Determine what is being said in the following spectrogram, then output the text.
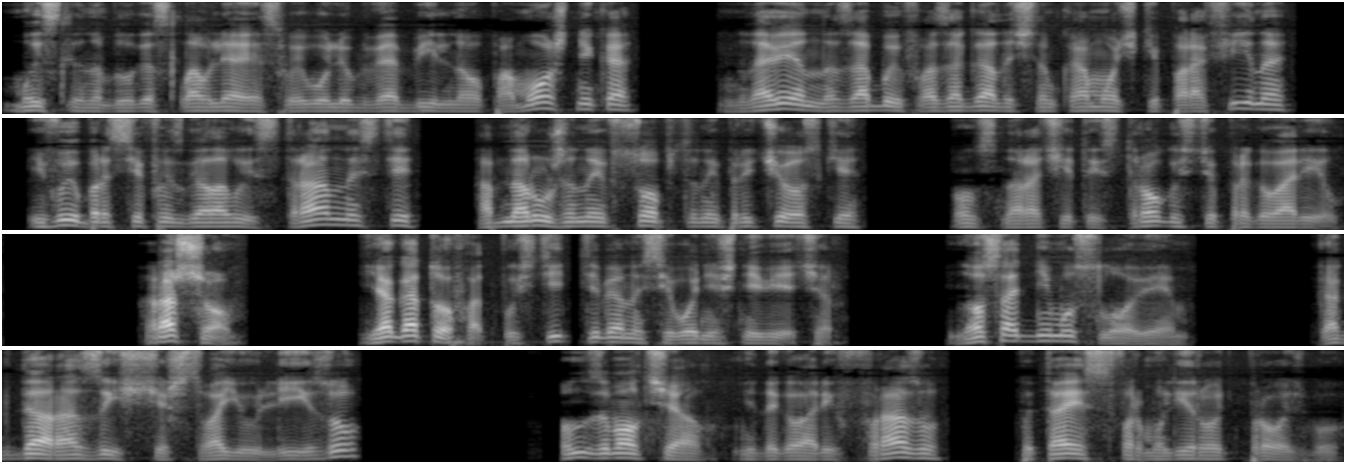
Мысленно благословляя своего любвеобильного помощника, мгновенно забыв о загадочном комочке парафина, и, выбросив из головы странности, обнаруженные в собственной прическе, он с нарочитой строгостью проговорил. «Хорошо, я готов отпустить тебя на сегодняшний вечер, но с одним условием. Когда разыщешь свою Лизу...» Он замолчал, не договорив фразу, пытаясь сформулировать просьбу.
